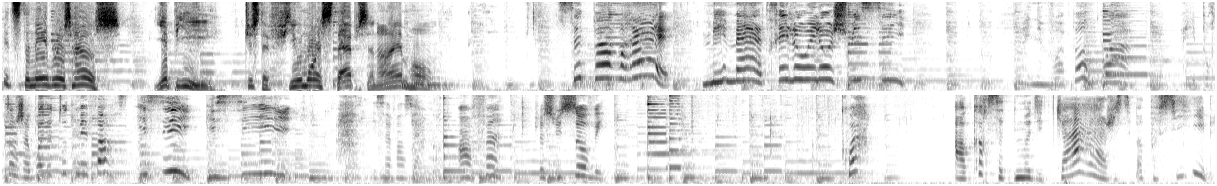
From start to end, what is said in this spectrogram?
it's the neighbor's house. Yippee! Just a few more steps and I am home. C'est pas vrai! Mais maître, hello, hello, je suis ici! Il ne me voit pas ou quoi? Et pourtant, j'aboie de toutes mes forces. Ici! Ici! Ah, il s'avance vers moi. Enfin, je suis sauvée. Quoi? Encore cette maudite cage? C'est pas possible.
